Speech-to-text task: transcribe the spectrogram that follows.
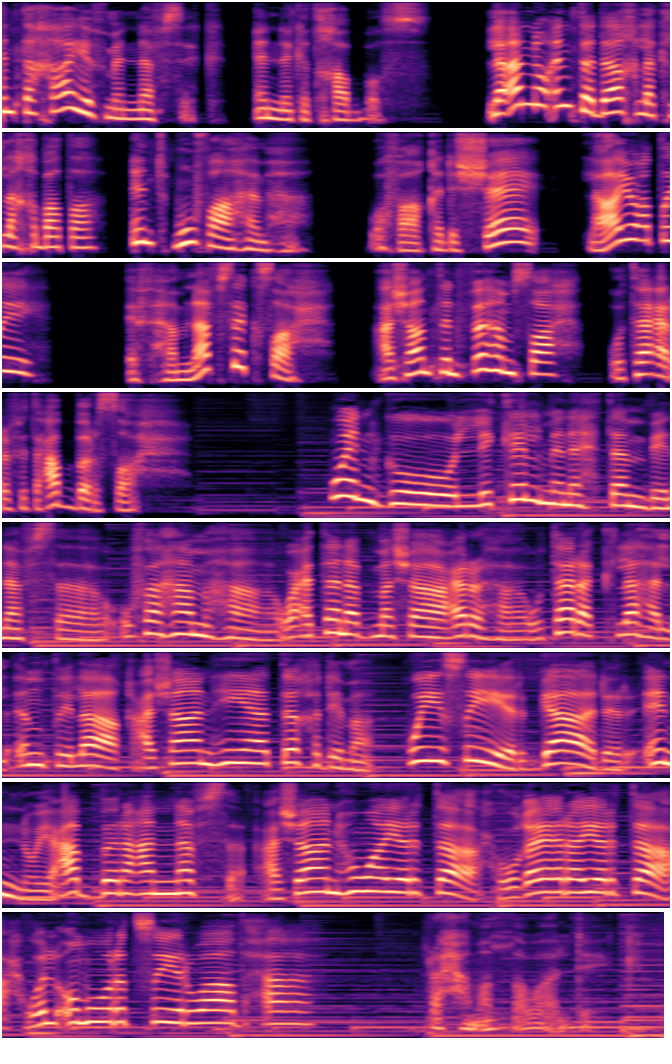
أنت خايف من نفسك إنك تخبص لأنه أنت داخلك لخبطة أنت مو فاهمها. وفاقد الشيء لا يعطيه. افهم نفسك صح. عشان تنفهم صح وتعرف تعبر صح. ونقول لكل من اهتم بنفسه وفهمها واعتنى بمشاعرها وترك لها الانطلاق عشان هي تخدمه ويصير قادر إنه يعبر عن نفسه عشان هو يرتاح وغيره يرتاح والأمور تصير واضحة. رحم الله والديك.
